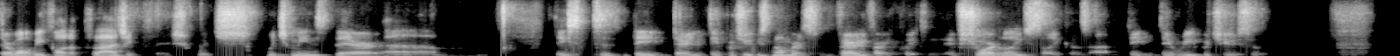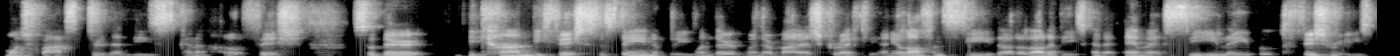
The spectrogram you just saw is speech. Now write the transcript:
they're what we call a pelagic fish, which which means they're um, they they they, they produce numbers very very quickly. They have short life cycles and they, they reproduce much faster than these kind of adult fish. So they're they can be fished sustainably when they're when they're managed correctly. And you'll often see that a lot of these kind of MSC labeled fisheries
